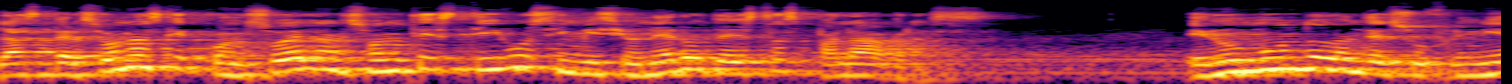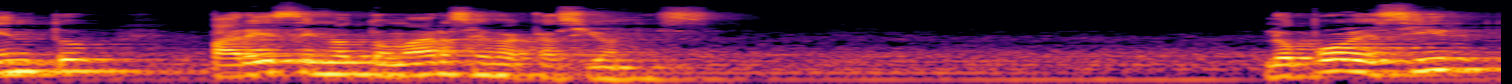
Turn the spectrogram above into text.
Las personas que consuelan son testigos y misioneros de estas palabras, en un mundo donde el sufrimiento parece no tomarse vacaciones. Lo puedo decir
